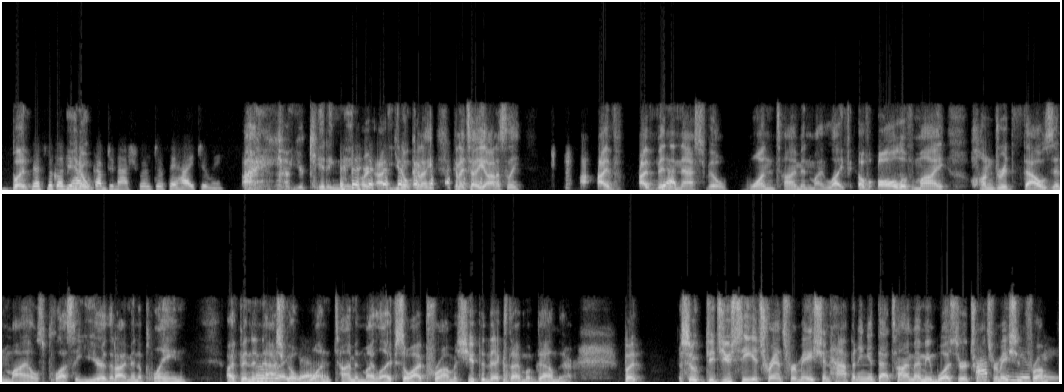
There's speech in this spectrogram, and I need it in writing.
But That's because you, You haven't know- come to Nashville to say hi to me. I, you're kidding me. Or, I, you know, can I can I tell you honestly? I've I've been Yes. to Nashville one time in my life. Of all of my hundred thousand miles plus a year that I'm in a plane, I've been in Oh Nashville one time in my life. So I promise you, the next time I'm down there. But so, did you see a transformation happening at that time? I mean, was there a transformation from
